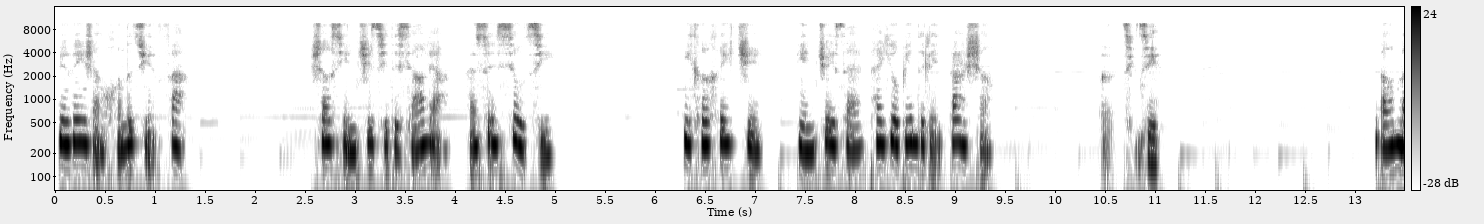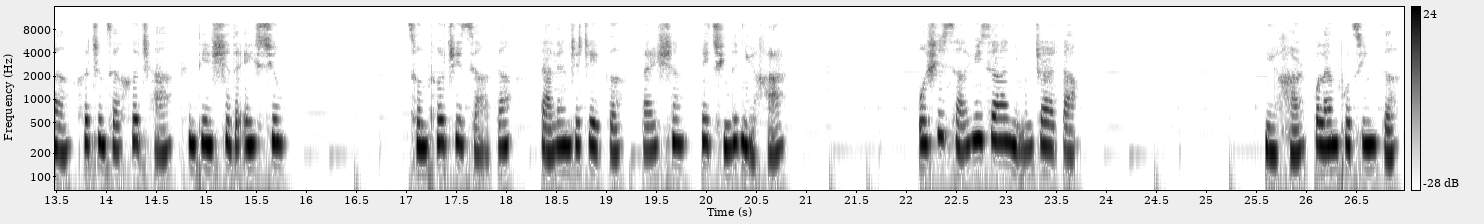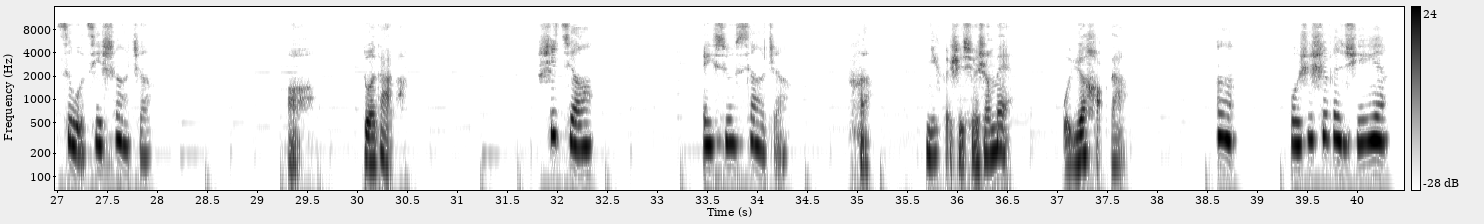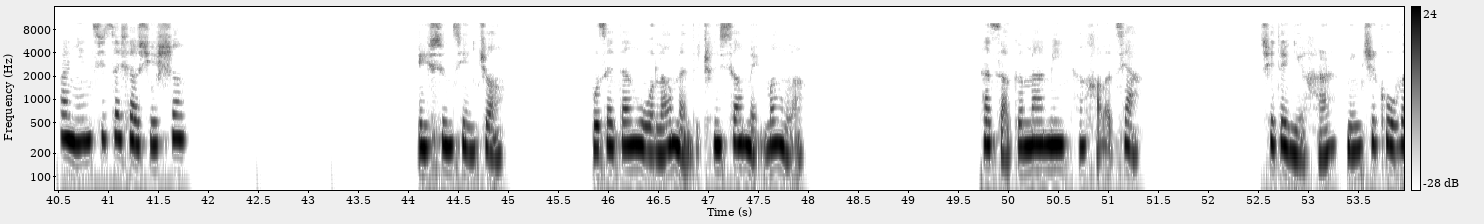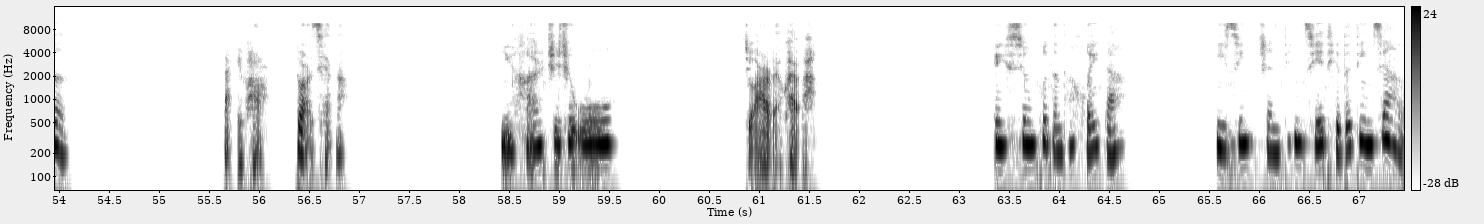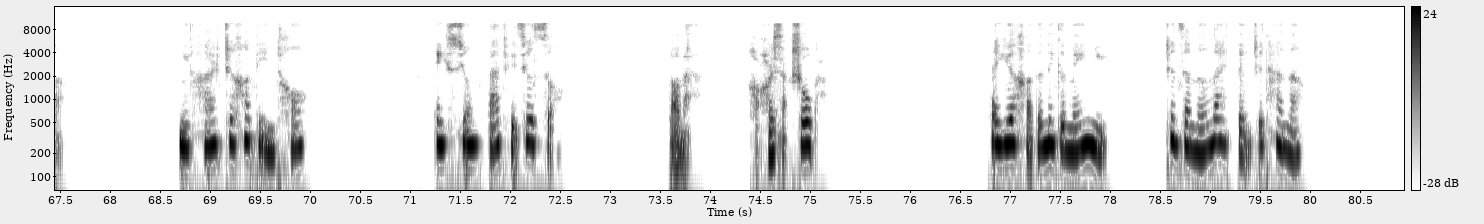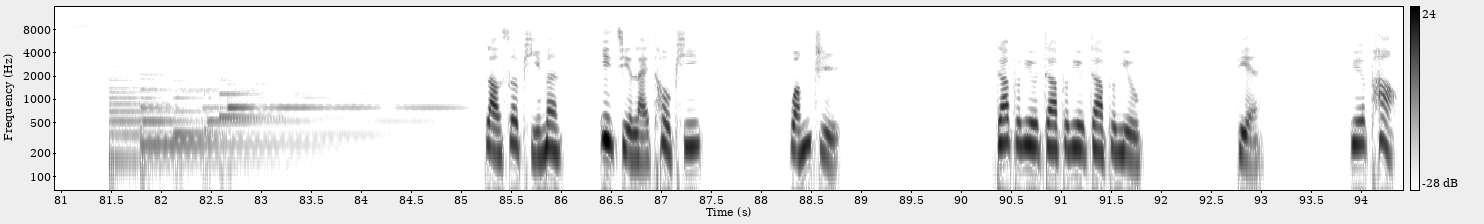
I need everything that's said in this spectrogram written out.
略微染黄的卷发，稍显稚气的小脸还算秀气。一颗黑痣点缀在他右边的脸蛋上。呃，请进。老满和正在喝茶看电视的 A 兄，从头至脚的打量着这个白衫黑裙的女孩。我是小玉叫来你们这儿的。女孩不澜不惊的自我介绍着。哦，多大了？十九。A 兄笑着，哼。你可是学生妹，我约好的。嗯，我是师范学院二年级在校学生。A 兄见状，不再耽误老满的春宵美梦了。他早跟妈咪谈好了价，却对女孩明知故问：“打一炮多少钱呢？”女孩支支吾吾：“就二百块吧。”A 兄不等他回答，已经斩钉截铁的定价了。女孩只好点头。A 兄拔腿就走：“老板，好好享受吧。”他约好的那个美女。正在门外等着他呢。老色皮们，一起来透批！网址：w w w 点约炮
